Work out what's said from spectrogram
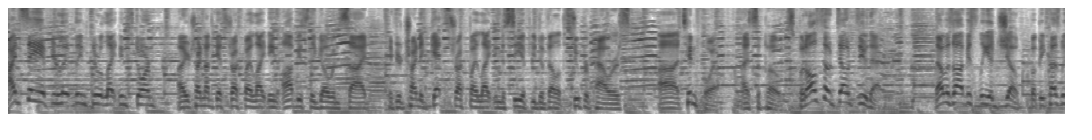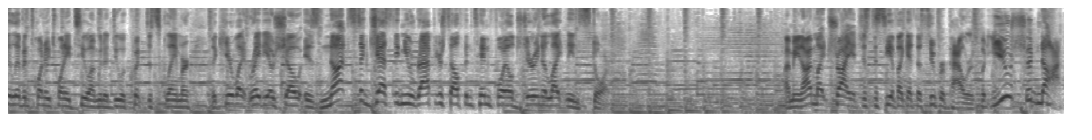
I'd say if you're living through a lightning storm, uh, you're trying not to get struck by lightning, obviously go inside. If you're trying to get struck by lightning to see if you develop superpowers, uh, tinfoil, I suppose. But also don't do that. That was obviously a joke, but because we live in 2022, I'm going to do a quick disclaimer. The Kier White Radio Show is not suggesting you wrap yourself in tinfoil during a lightning storm. I mean, I might try it just to see if I get the superpowers, but you should not.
